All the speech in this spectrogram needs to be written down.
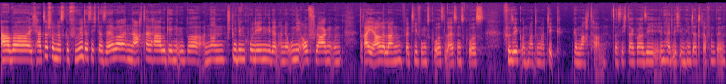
Aber ich hatte schon das Gefühl, dass ich da selber einen Nachteil habe gegenüber anderen Studienkollegen, die dann an der Uni aufschlagen und drei Jahre lang Vertiefungskurs, Leistungskurs Physik und Mathematik gemacht haben. Dass ich da quasi inhaltlich im Hintertreffen bin.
